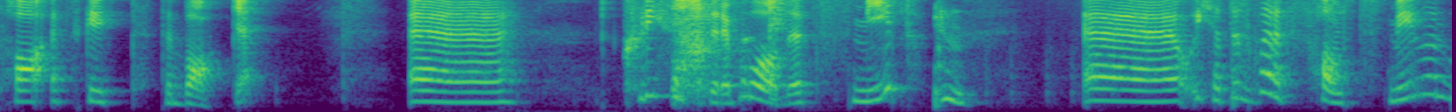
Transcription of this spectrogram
Ta et skritt tilbake. Eh, klistre på det et smil. Eh, og ikke at det skal være et falskt smil, men,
